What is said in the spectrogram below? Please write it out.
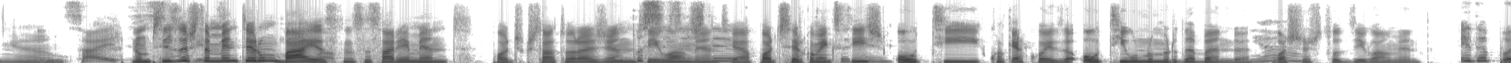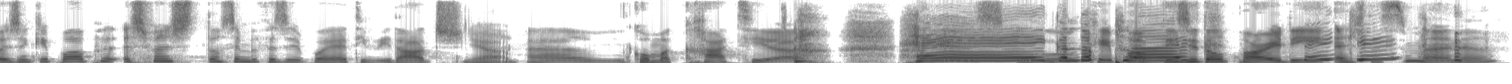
Yeah. Insight. Não precisas secrets também ter um bias, necessariamente. Podes gostar de toda a gente igualmente. ter. yeah. Pode ser, como é que se diz? Exactly. OT qualquer coisa. OT o número da banda. Yeah. Gostas de todos igualmente. E depois, em K-pop, as fãs estão sempre a fazer boas atividades. Yeah. Um, como a Katia Hey, fez o K-Pop! Digital Party Thank esta semana.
